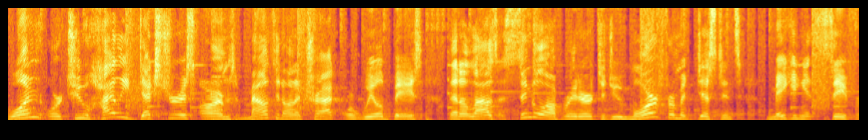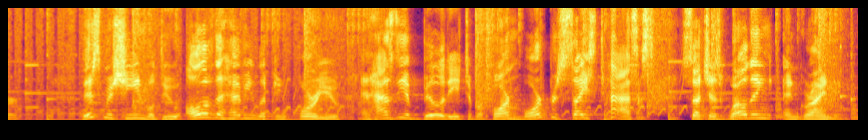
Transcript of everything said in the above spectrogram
one or two highly dexterous arms mounted on a track or wheel base that allows a single operator to do more from a distance, making it safer. This machine will do all of the heavy lifting for you and has the ability to perform more precise tasks such as welding and grinding.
